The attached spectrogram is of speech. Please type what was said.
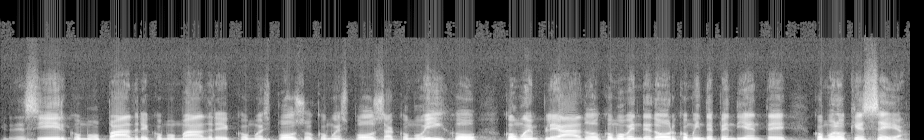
Es decir, como padre, como madre, como esposo, como esposa, como hijo, como empleado, como vendedor, como independiente, como lo que sea.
